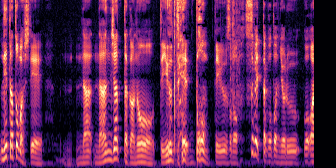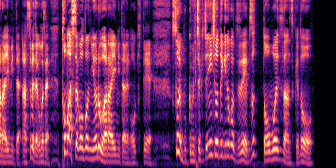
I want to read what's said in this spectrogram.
ネタ飛ばして、な、なんじゃったかのって言って、ボンっていう、その、滑ったことによる笑いみたい、あ、滑ったごめんなさい。飛ばしたことによる笑いみたいなのが起きて、それ僕めちゃくちゃ印象的なことで、ずっと覚えてたんですけど、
